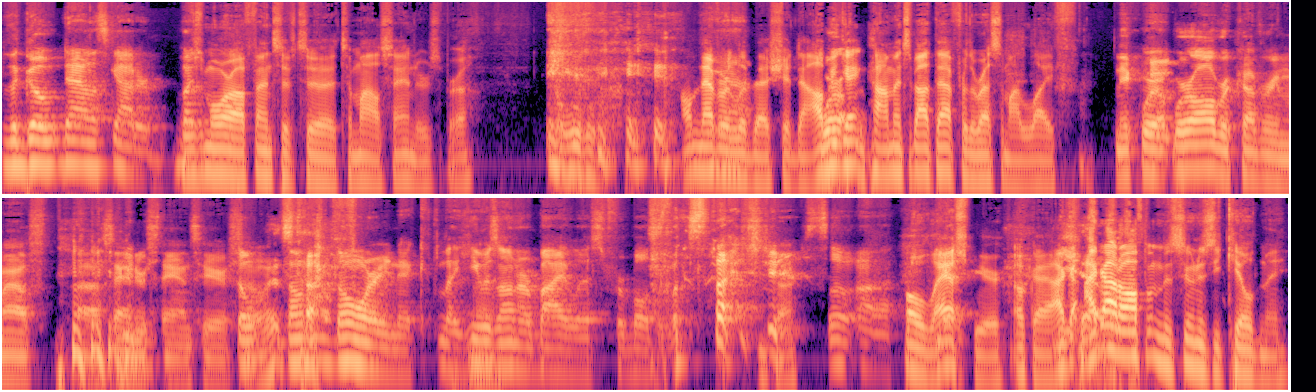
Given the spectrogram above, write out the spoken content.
the goat Dallas Goedert. But it was more offensive to to Miles Sanders, bro. I'll never yeah. live that shit down. I'll We're, be getting comments about that for the rest of my life. Nick, we're we're all recovering Miles uh, Sanders fans here, so don't, don't, don't, worry, Nick. Like he no. was on our buy list for both of us last year. So, uh, oh, last yeah. year, okay. I got, yeah. I got off him as soon as he killed me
